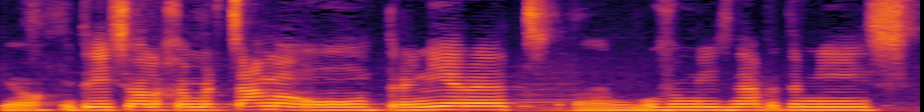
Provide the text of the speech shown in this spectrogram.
ja, in der Eishalle zusammen und trainieren, ähm, auf dem Eis, neben dem Eis.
